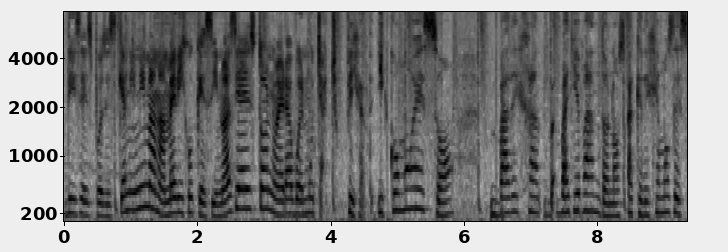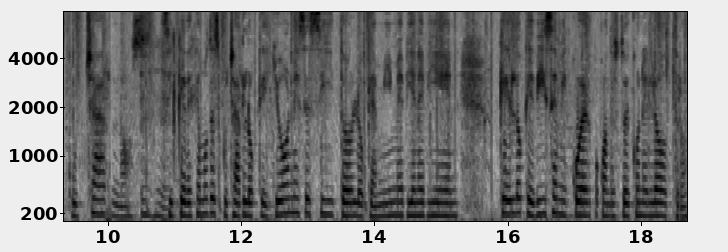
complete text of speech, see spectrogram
Dices, pues es que a mí mi mamá me dijo que si no hacía esto no era buen muchacho. Fíjate, y cómo eso va, va llevándonos a que dejemos de escucharnos, sí, que dejemos de escuchar lo que yo necesito, lo que a mí me viene bien, qué es lo que dice mi cuerpo cuando estoy con el otro,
